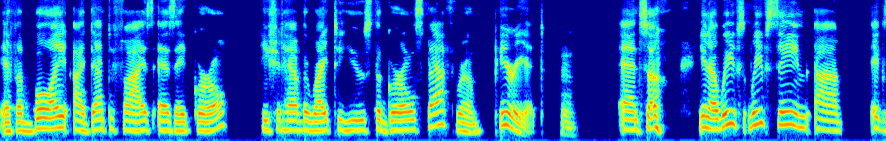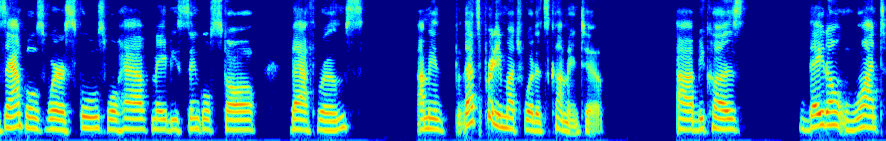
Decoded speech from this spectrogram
If a boy identifies as a girl, he should have the right to use the girls' bathroom. Period. Hmm. And so, you know, we've we've seen uh, examples where schools will have maybe single stall bathrooms. I mean, that's pretty much what it's coming to uh, because they don't want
